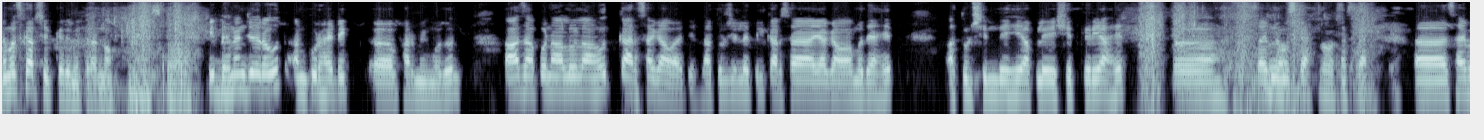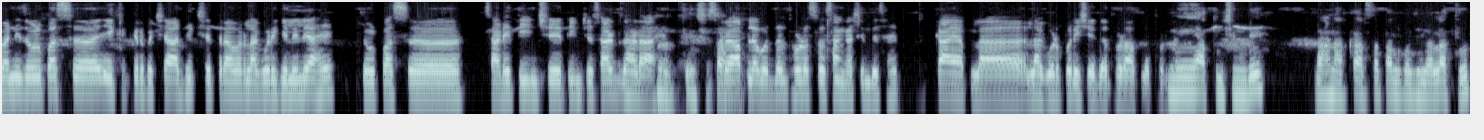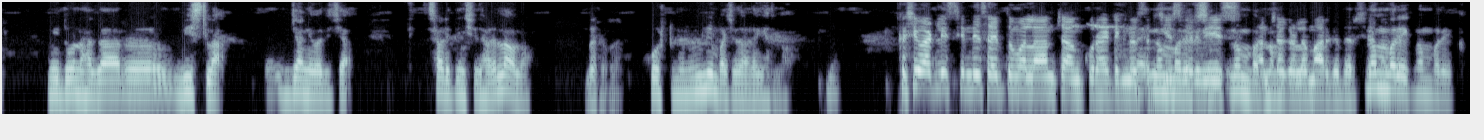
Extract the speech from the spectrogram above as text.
नमस्कार शेतकरी मित्रांनो. मी धनंजय राऊत अंकुर हायटेक फार्मिंग मधून. आज आपण आलेलो आहोत कारसा गावातील. लातूर जिल्ह्यातील कारसा या गावामध्ये आहेत. अतुल शिंदे हे आपले शेतकरी आहेत. साहेब नमस्कार. नमस्कार. साहेबांनी जवळपास एक एकरपेक्षा अधिक क्षेत्रावर लागवड केलेली आहे. जवळपास साडेतीनशे तीनशे साठ झाडं आहेत. तर आपल्याबद्दल थोडस सांगा शिंदे साहेब. काय आपला लागवड परिचय द्या थोडा आपला थोडं. मी अतुल शिंदे राहणार कारसा तालुका जिल्हा लातूर. मी दोन हजार वीस ला जानेवारीच्या साडेतीनशे झाडं लावलं. बरोबर. होस्ट म्हणून लिंबाचे झाडं घेतलं. कशी वाटली शिंदे साहेब तुम्हाला आमच्या अंकुर हायटेक नंबर एक, सर्व्हिस नंबर, नंबर. आमच्याकडलं मार्गदर्शन नंबर एक नंबर एक.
